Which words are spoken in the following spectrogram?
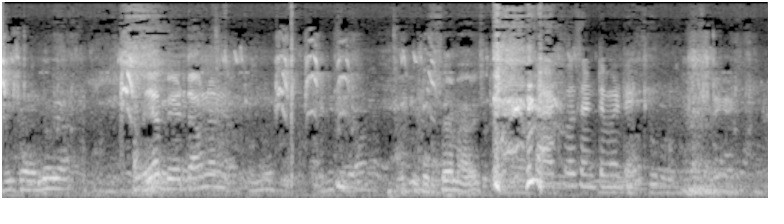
भैया बैठ जाओ ना गुस्से में सेंटीमीटर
